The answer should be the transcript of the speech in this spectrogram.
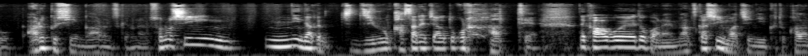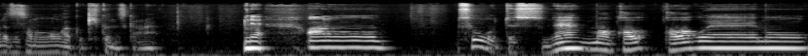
こう歩くシーンがあるんですけどね。そのシーンになんか自分を重ねちゃうところがあって。で川越とかね懐かしい街に行くと必ずその音楽聴くんですけどね。であのー、そうですね。まあ川越も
